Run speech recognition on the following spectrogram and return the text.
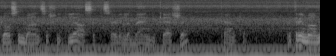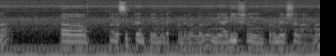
ക്ലോസിംഗ് ബാലൻസ് ഷീറ്റിൽ അസറ്റ് സൈഡിലെ ബാങ്ക് ക്യാഷ് കാണിക്കാം ഇത്രയുമാണ് റെസിപ്റ്റ് ആൻഡ് പേയ്മെന്റ് അക്കൗണ്ടിലുള്ളത് ഇനി അഡീഷണൽ ഇൻഫർമേഷൻ ആണ്.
